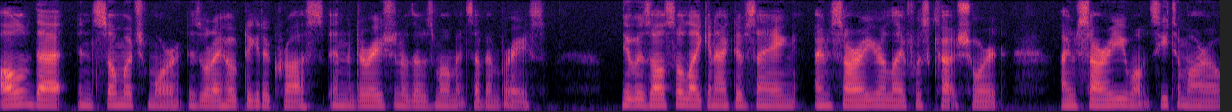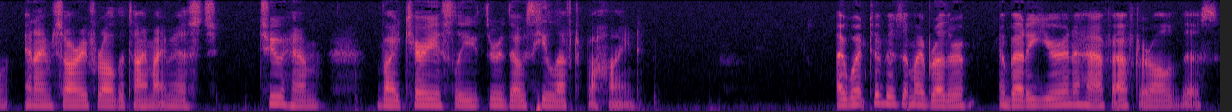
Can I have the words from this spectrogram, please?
All of that and so much more is what I hope to get across in the duration of those moments of embrace. It was also like an act of saying, I'm sorry your life was cut short. I'm sorry you won't see tomorrow, and I'm sorry for all the time I missed to him vicariously through those he left behind. I went to visit my brother about a year and a half after all of this.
